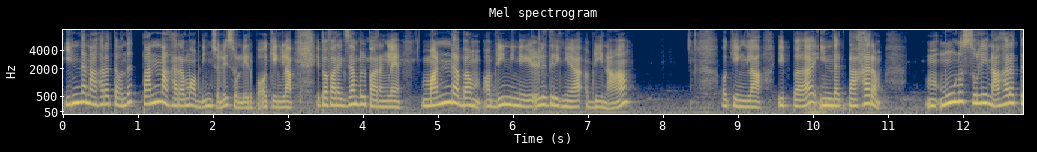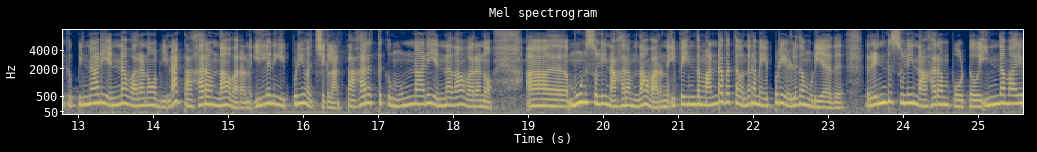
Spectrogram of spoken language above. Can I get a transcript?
இந்த நகரத்தை வந்து தன் நகரம் அப்படின்னு சொல்லி சொல்லியிருப்போம். ஓகேங்களா? இப்போ ஃபார் எக்ஸாம்பிள் பாருங்களேன். மண்டபம் அப்படின்னு நீங்கள் எழுதுறீங்க அப்படின்னா ஓகேங்களா? இப்போ இந்த டகரம் மூணு சுழி நகரத்துக்கு பின்னாடி என்ன வரணும் அப்படின்னா டகரம் தான் வரணும். இல்லை நீங்கள் இப்படியும் வச்சுக்கலாம். டகரத்துக்கு முன்னாடி என்ன தான் வரணும்? மூணு சுழி நகரம் தான் வரணும். இப்போ இந்த மண்டபத்தை வந்து நம்ம எப்படி எழுத முடியாது? ரெண்டு சுழி நகரம் போட்டோ இந்த மாதிரி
